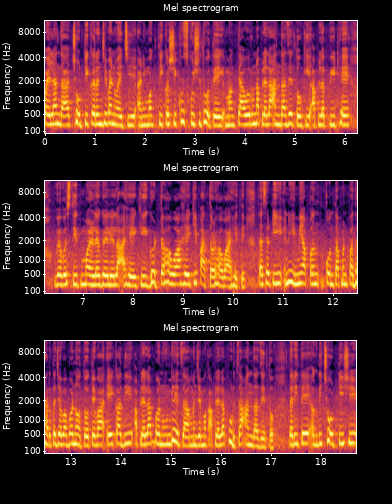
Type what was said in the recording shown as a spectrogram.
पहिल्यांदा छोटी करंजी बनवायची आणि मग ती कशी खुसखुशीत होते मग त्यावरून आपल्याला अंदाज येतो की आपलं पीठ हे व्यवस्थित मळलं गेलेलं आहे की घट्ट हवं आहे की पातळ हवं आहे ते. त्यासाठी नेहमी आपण कोणता पण पदार्थ जेव्हा बनवतो तेव्हा एक आधी आपल्याला बनवून घ्यायचा म्हणजे मग आपल्याला पुढचा अंदाज येतो. तरी ते अगदी छोटीशी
